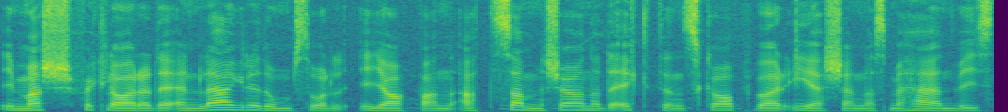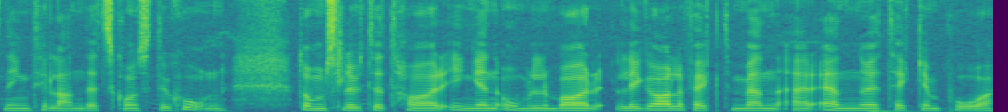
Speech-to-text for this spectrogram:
I mars förklarade en lägre domstol i Japan att samkönade äktenskap bör erkännas med hänvisning till landets konstitution. Domslutet har ingen omedelbar legal effekt men är ännu ett tecken på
